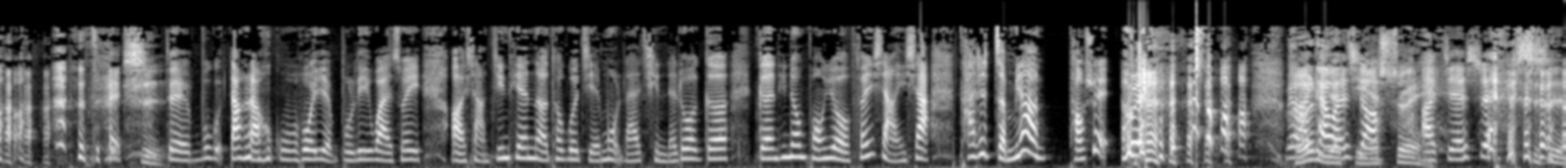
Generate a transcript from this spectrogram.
对，是，对，不过，当然我我也不例外。所以啊，想今天呢，透过节目来请雷洛哥跟听众朋友分享一下，他是怎么样。逃税，没有开玩笑节税啊，节税是是，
